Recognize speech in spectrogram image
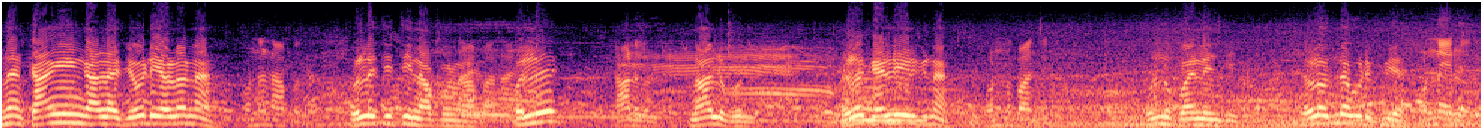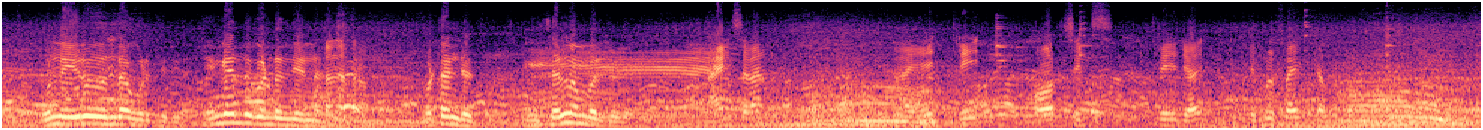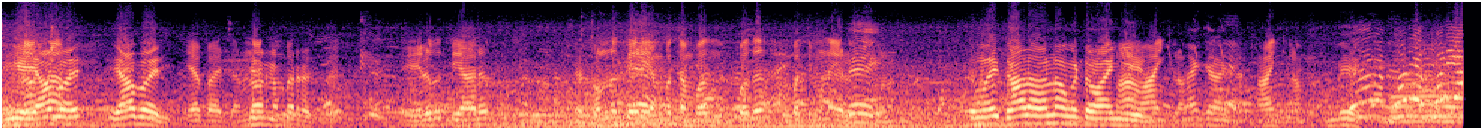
அண்ணா காங்கேயம் காலை ஜோடி எவ்வளோண்ணா ஒன்று நாற்பது. ஒரு லட்சத்தி நாற்பதாயிரம் பல்லு? நாலு பல்லு. நாலு பல்லு. எவ்வளோ கேள்வி இருக்குண்ணா? ஒன்று பாஞ்சு ஒன்று பதினஞ்சு. எவ்வளோ இருந்தால் கொடுப்பியா? ஒன்று இருபது. ஒன்று இருபது இருந்தால் கொடுத்துருவியா எங்கேருந்து கொண்டு வந்தீங்கண்ணா ஒட்டஞ்சத்து உங்கள் செல் நம்பர் சொல்லு. Nine seven eight three four six three triple five double நீங்கள் வியாபாரி வியாபாரி. வியாபாரி. இன்னொரு நம்பர் இருக்குது. எழுபத்தி ஆறு தொண்ணூத்தேழு எண்பத்தொம்பது முப்பது ஐம்பத்தி மூணு எழுபத்தி மூணு. இந்த மாதிரி காலை வேணா அவங்ககிட்ட ஆ வாங்கி வாங்கிக்கலாம் வாங்கிக்கலாம். வாங்கிக்கலாம்.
